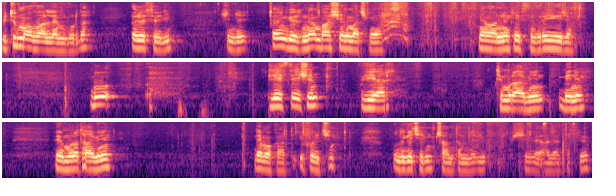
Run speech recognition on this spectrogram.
Bütün mal varlığım burada. Öyle söyleyeyim. Şimdi ön gözünden başlayalım açmaya. Ne var ne yok hepsini buraya yığacağım. Bu PlayStation VR Timur abinin, benim ve Murat abinin demo kartı IFA için. Bunu geçelim. Çantamda bir şeyle alakası yok.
